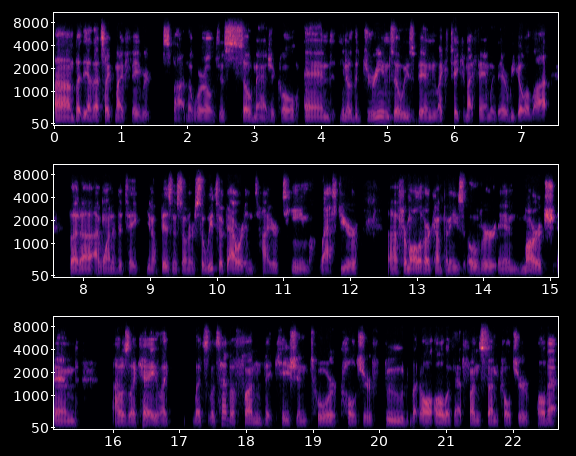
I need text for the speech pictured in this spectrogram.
um, but yeah, that's like my favorite spot in the world. Just so magical, and you know the dream's always been like taking my family there. We go a lot, but uh, I wanted to take you know business owners. So we took our entire team last year uh, from all of our companies over in March, and I was like, hey, like let's let's have a fun vacation tour, culture, food, like all all of that fun sun culture, all that.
